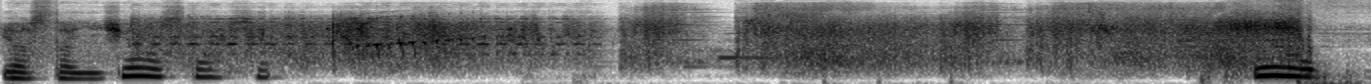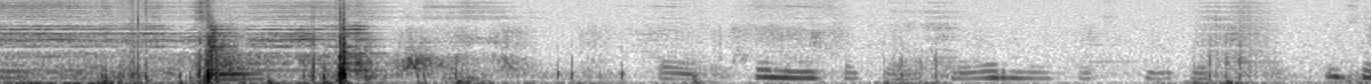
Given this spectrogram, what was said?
І останній чел остався. О! На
